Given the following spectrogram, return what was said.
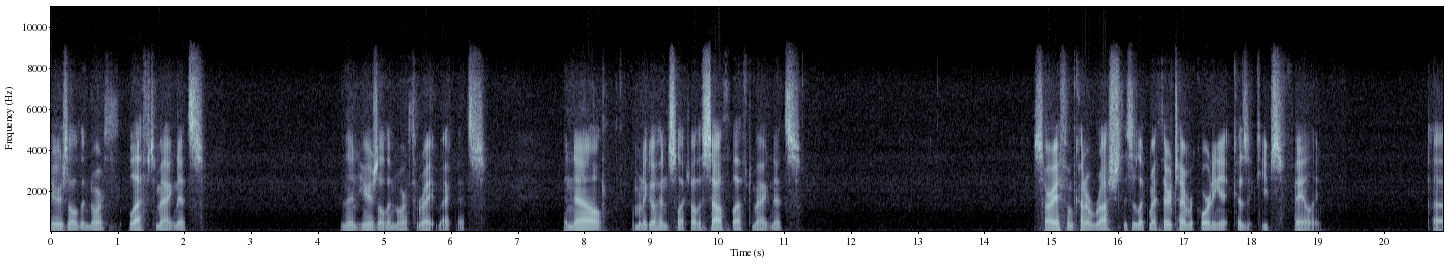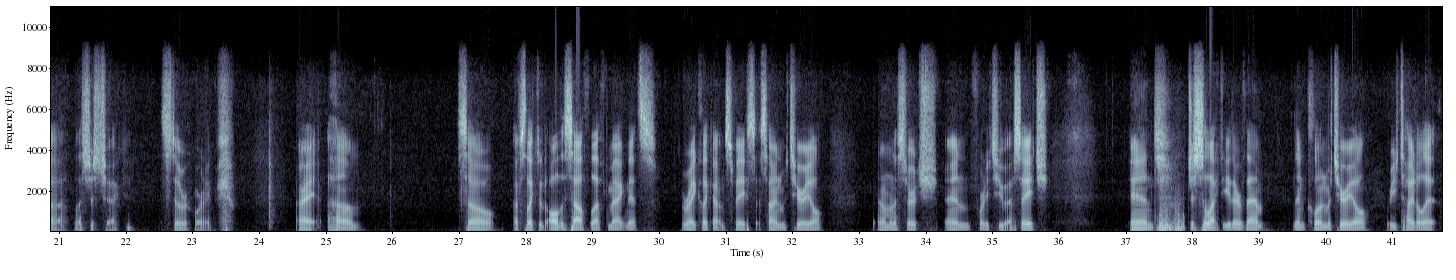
Here's all the north left magnets. And then here's all the north right magnets. And now I'm going to go ahead and select all the south left magnets. Sorry if I'm kind of rushed. This is like my third time recording it because it keeps failing. Uh, let's just check. It's still recording. Alright, um, so I've selected all the south left magnets. Right click out in space, assign material. And I'm going to search N42SH and just select either of them. Then clone material, retitle it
